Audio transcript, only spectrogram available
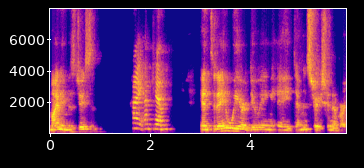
my name is Jason. Hi, I'm Kim. And today we are doing a demonstration of our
